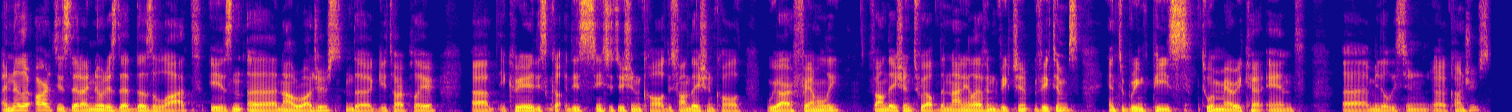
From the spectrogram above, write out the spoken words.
Another artist that I noticed that does a lot is uh, Nile Rodgers, the guitar player. Um, he created this this institution called this foundation called We Are Family Foundation to help the 9/11 victim, victims and to bring peace to America and uh, Middle Eastern uh, countries.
